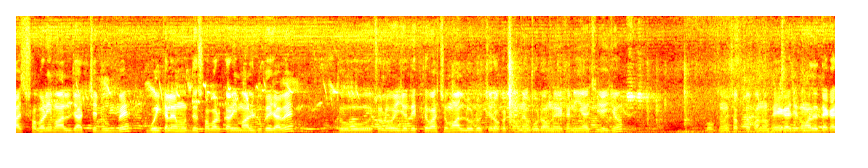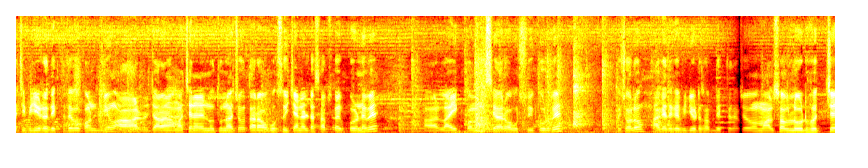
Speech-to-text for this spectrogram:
আজ সবারই মাল যাচ্ছে, ঢুকবে। বৈকালের মধ্যে সবারকারই মাল ঢুকে যাবে। তো চলো, এই যে দেখতে পাচ্ছ, মাল লোড হচ্ছে রকেট সামনে, গোডাউনে এখানেই আছি, এই যে। বক্সনে সব চাপানো হয়ে গেছে, তোমাদের দেখাচ্ছি, ভিডিওটা দেখতে থাকো কন্টিনিউ আর যারা আমার চ্যানেলে নতুন আছো, তারা অবশ্যই চ্যানেলটা সাবস্ক্রাইব করে নেবে। আর লাইক কমেন্ট শেয়ার অবশ্যই করবে। তো চলো, আগে থেকে ভিডিওটা সব দেখতে থাকছো মাল সব লোড হচ্ছে,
